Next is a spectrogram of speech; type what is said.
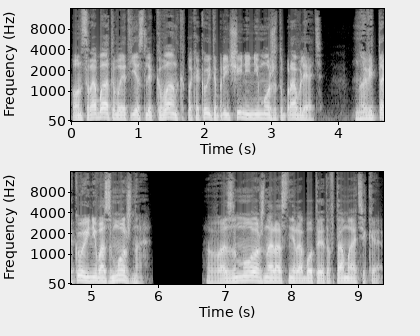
«Он срабатывает, если Кванг по какой-то причине не может управлять. Но ведь такое невозможно!» «Возможно, раз не работает автоматика.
